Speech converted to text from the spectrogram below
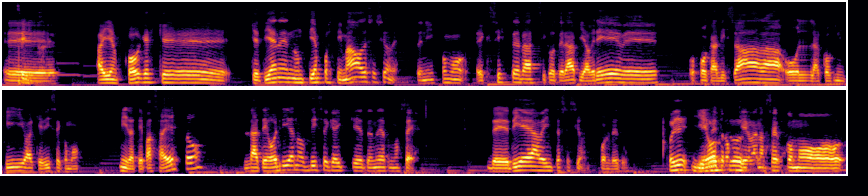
Eh, Hay enfoques que, que tienen un tiempo estimado de sesiones. Tenéis como, existe la psicoterapia breve o focalizada o la cognitiva que dice como, mira, te pasa esto, la teoría nos dice que hay que tener, no sé, de 10 a 20 sesiones, ponle tú. Oye, Y, otros esto- que van a ser como,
